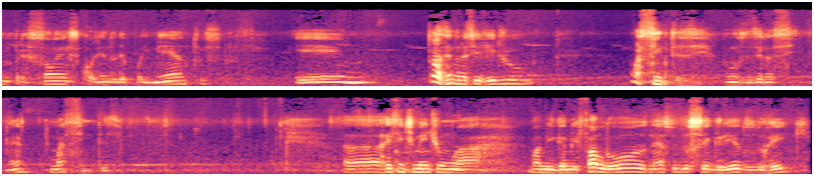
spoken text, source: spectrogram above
impressões, colhendo depoimentos e trazendo nesse vídeo uma síntese, vamos dizer assim, né, uma síntese. Uh, recentemente uma, uma amiga me falou né, sobre os segredos do reiki.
